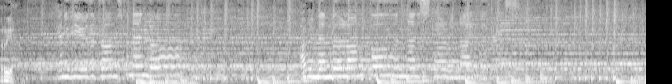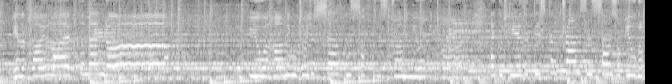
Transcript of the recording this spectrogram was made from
reale. Can you hear the drums, Fernando? I remember long ago In the firelight, Fernando. You were humming to yourself and softly strumming your guitar. I could hear the distant drums and sounds of bugle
